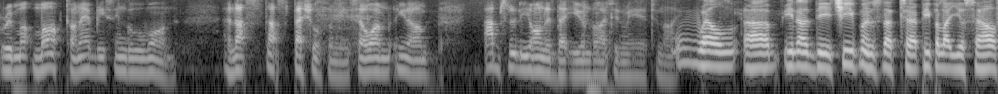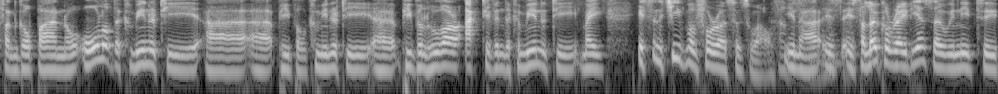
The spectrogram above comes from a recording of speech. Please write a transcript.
rem- marked on every single one, and that's that's special for me. So I'm you know I'm absolutely honoured that you invited me here tonight. Well, uh, you know, the achievements that uh, people like yourself and Gopan, or all of the community uh, uh, people, community uh, people who are active in the community make, it's an achievement for us as well. You know, it's, it's the local radio, so we need to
